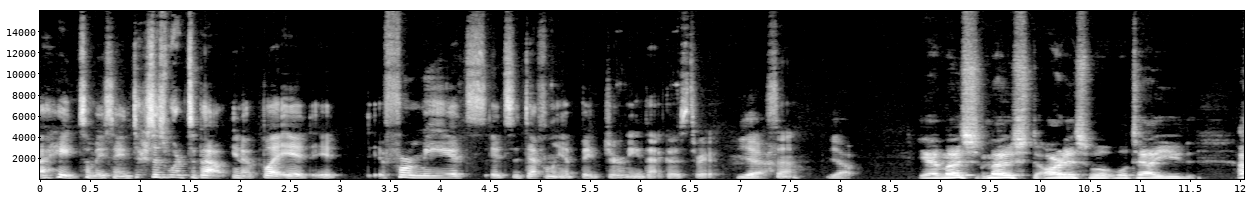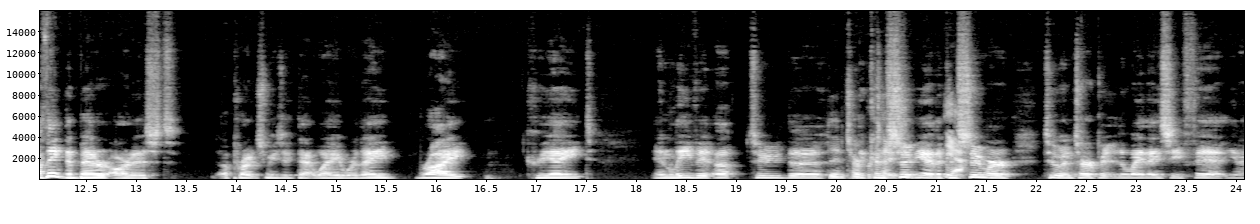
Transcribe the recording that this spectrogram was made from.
I hate somebody saying this is what it's about, you know. But it it for me, it's it's definitely a big journey that goes through. Yeah. So Yeah. Yeah, most most artists will will tell you. I think the better artists approach music that way, where they write, create, and leave it up to the The interpretation. consu- yeah, the Yeah. consumer to interpret it the way they see fit. You know,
